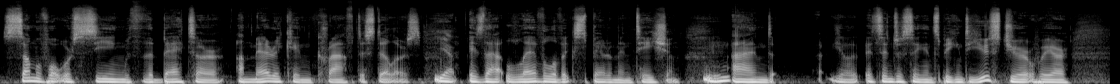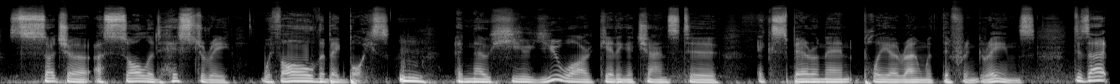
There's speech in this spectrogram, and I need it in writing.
some of what we're seeing with the better American craft distillers Yeah. is that level of experimentation. Mhm. And, you know, it's interesting in speaking to you, Stuart, where such a, a solid history with all the big boys. Mm. And now here you are getting a chance to experiment, play around with different grains. Does that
